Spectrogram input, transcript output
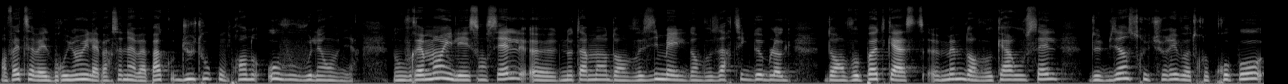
en fait, ça va être brouillon et la personne ne va pas du tout comprendre où vous voulez en venir. Donc vraiment, il est essentiel, euh, notamment dans vos emails, dans vos articles de blog, dans vos podcasts, euh, même dans vos carousels, de bien structurer votre propos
